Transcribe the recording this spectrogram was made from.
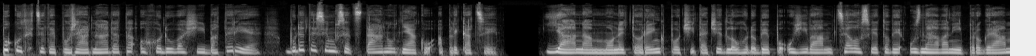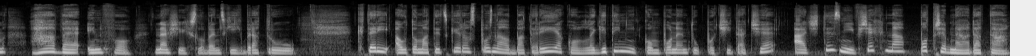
Pokud chcete pořádná data o chodu vaší baterie, budete si muset stáhnout nějakou aplikaci. Já na monitoring počítače dlouhodobě používám celosvětově uznávaný program HV Info našich slovenských bratrů, který automaticky rozpoznal baterii jako legitimní komponentu počítače a čte z ní všechna potřebná data.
